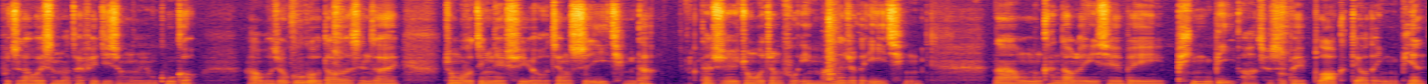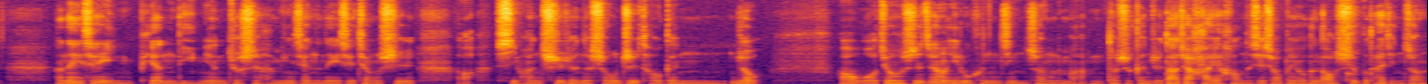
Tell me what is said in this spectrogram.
不知道为什么在飞机上能用 Google，啊，我就 Google 到了现在中国境内是有僵尸疫情的。但是中国政府隐瞒了这个疫情，那我们看到了一些被屏蔽啊，就是被 block 掉的影片，那那些影片里面就是很明显的那些僵尸啊，喜欢吃人的手指头跟肉，啊，我就是这样一路很紧张的嘛，倒是感觉大家还好，那些小朋友跟老师不太紧张，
